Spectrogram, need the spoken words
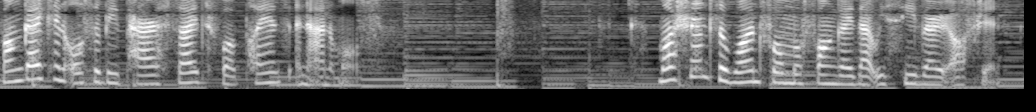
Fungi can also be parasites for plants and animals. Mushrooms are one form of fungi that we see very often.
